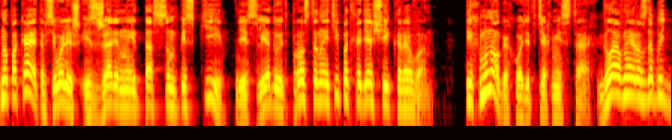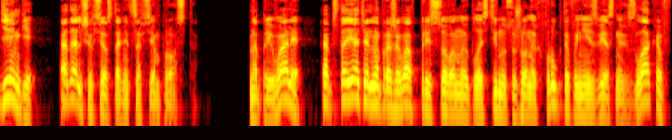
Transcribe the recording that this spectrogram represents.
Но пока это всего лишь изжаренные тассом пески, и следует просто найти подходящий караван. Их много ходит в тех местах. Главное раздобыть деньги, а дальше все станет совсем просто. На привале, обстоятельно проживав прессованную пластину сушеных фруктов и неизвестных злаков,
